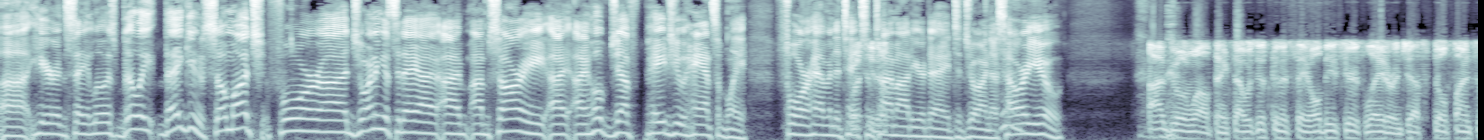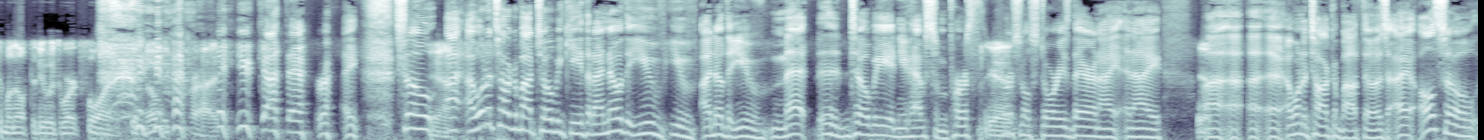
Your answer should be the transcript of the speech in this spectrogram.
uh, here in St. Louis. Billy, thank you so much for uh, joining us today. I, I, I'm sorry. I, I hope Jeff paid you handsomely for having to take Well, some you know- time out of your day to join us. How are you? I'm doing well, thanks. I was just going to say, all these years later, and Jeff still finds someone else to do his work for him. So no big surprise. you got that right. So Yeah. I, I want to talk about Toby Keith, and I know that you've you've I know that you've met uh, Toby, and you have some pers- Yeah. personal stories there, and I and I uh, uh, uh, I want to talk about those. I also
